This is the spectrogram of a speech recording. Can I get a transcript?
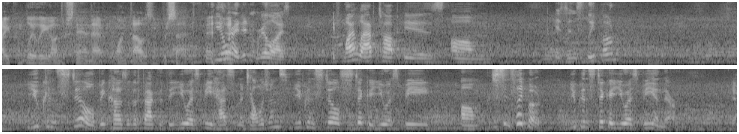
I completely understand that one thousand percent. You know what I didn't realize? If my laptop is um, is in sleep mode, you can still, because of the fact that the USB has some intelligence, you can still stick a USB, um, just in sleep mode, you can stick a USB in there Yeah.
